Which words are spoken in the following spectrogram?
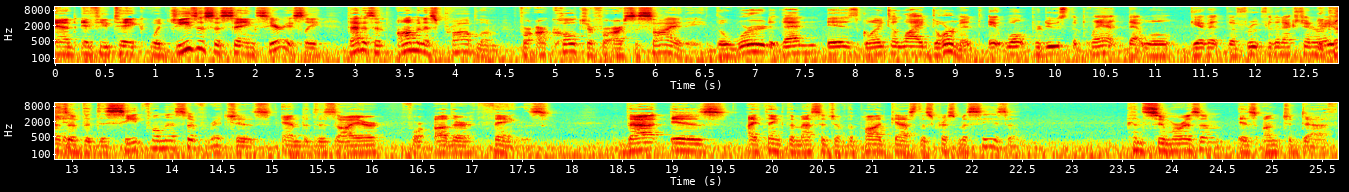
And if you take what Jesus is saying seriously, that is an ominous problem for our culture, for our society. The word then is going to lie dormant. It won't produce the plant that will give it the fruit for the next generation. Because of the deceitfulness of riches and the desire for other things. That is, I think, the message of the podcast this Christmas season. Consumerism is unto death.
